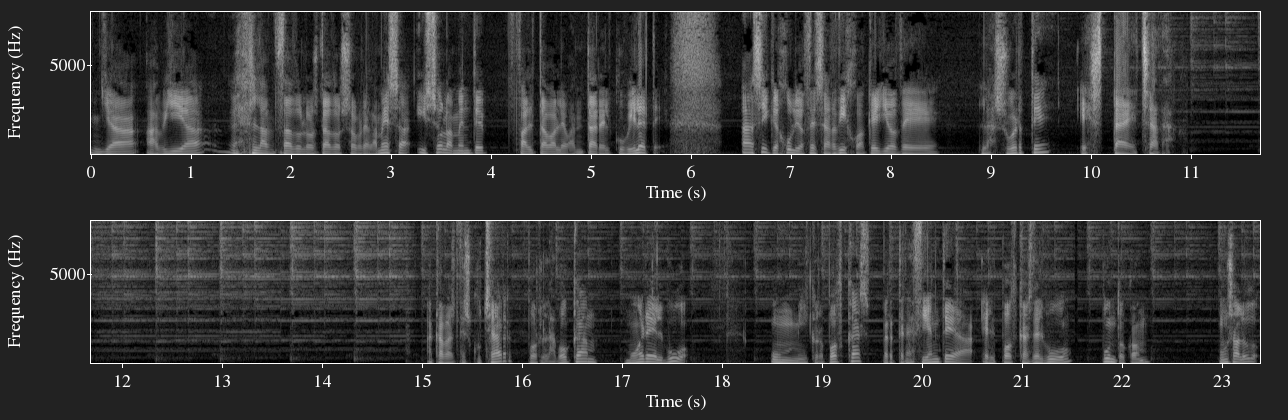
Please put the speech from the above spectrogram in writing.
ya había lanzado los dados sobre la mesa y solamente faltaba levantar el cubilete. Así que Julio César dijo aquello de la suerte está echada. Acabas de escuchar Por la boca muere el búho, un micropodcast perteneciente a elpodcastdelbúho.com. Un saludo.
